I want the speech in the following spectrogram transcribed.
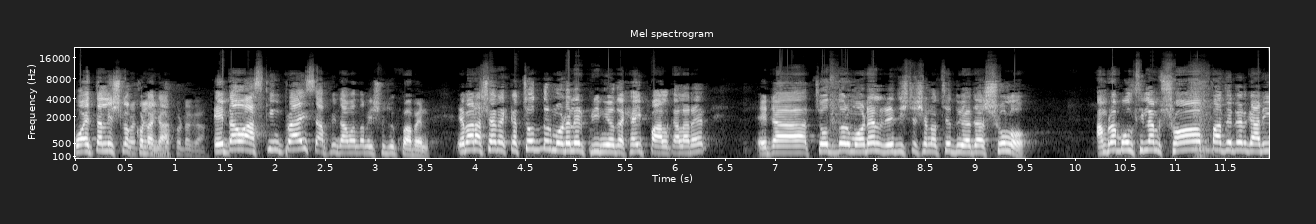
পঁয়তাল্লিশ লক্ষ টাকা। এটাও আস্কিং প্রাইস আপনি দামাদামি সুযোগ পাবেন। এবার আসেন একটা চোদ্দ মডেলের প্রিমিয় দেখাই পাল কালারের এটা চোদ্দোর মডেল রেজিস্ট্রেশন হচ্ছে দুই হাজার ষোলো। আমরা বলছিলাম সব বাজেটের গাড়ি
